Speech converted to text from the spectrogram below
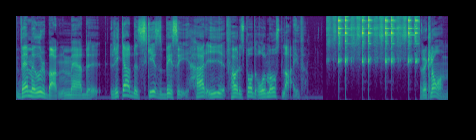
Vem är Urban? med Rickard Skissbissi här i Förutspådd Almost Live. Reklam.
